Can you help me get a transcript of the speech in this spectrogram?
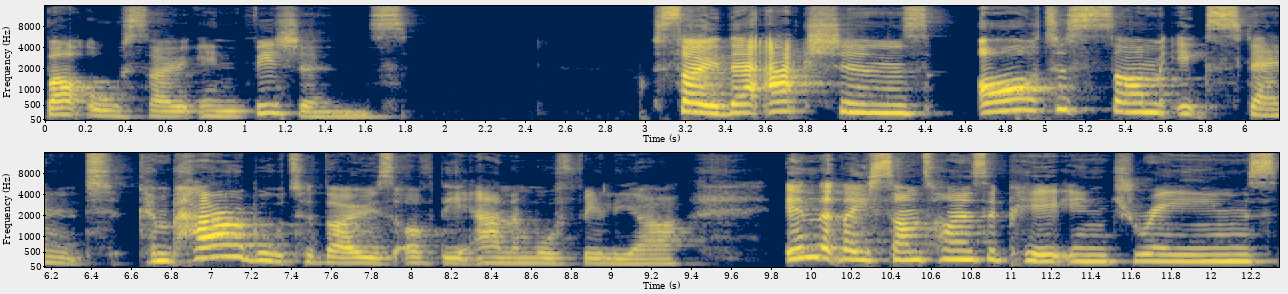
but also in visions. So their actions are to some extent comparable to those of the animal fylgja, in that they sometimes appear in dreams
